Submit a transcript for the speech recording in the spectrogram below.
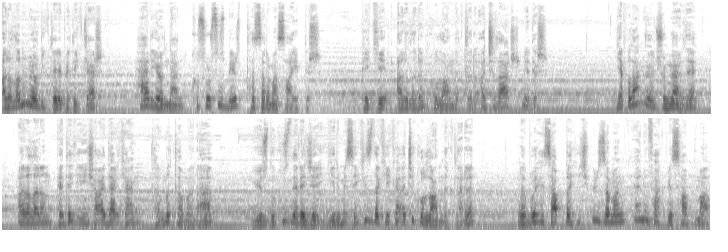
Arıların ördükleri petekler her yönden kusursuz bir tasarıma sahiptir. Peki arıların kullandıkları açılar nedir? Yapılan ölçümlerde arıların petek inşa ederken tamı tamına 109 derece 28 dakika açı kullandıkları ve bu hesapta hiçbir zaman en ufak bir sapma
